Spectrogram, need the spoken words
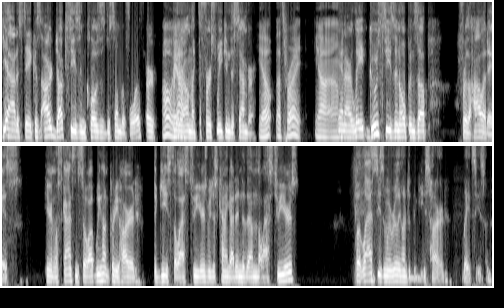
Yeah, out of state because our duck season closes December fourth or Oh right yeah. around like the first week in December, Yeah, that's right. Yeah. Um, and our late goose season opens up for the holidays here in Wisconsin. So uh, we hunt pretty hard the geese the last two years. We just kind of got into them the last two years, but last season we really hunted the geese hard. Late season.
